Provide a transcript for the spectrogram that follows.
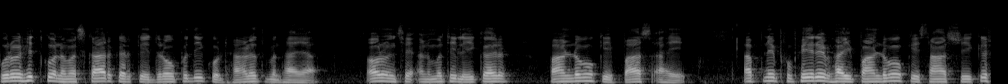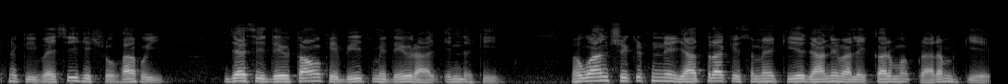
पुरोहित को नमस्कार करके द्रौपदी को ढाढ़त बंधाया और उनसे अनुमति लेकर पांडवों के पास आए। अपने फुफेरे भाई पांडवों के साथ श्री कृष्ण की वैसी ही शोभा हुई जैसी देवताओं के बीच में देवराज इंद्र की। भगवान श्री कृष्ण ने यात्रा के समय किए जाने वाले कर्म प्रारंभ किए।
